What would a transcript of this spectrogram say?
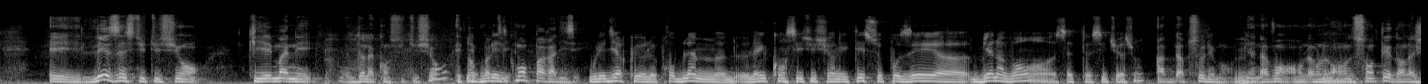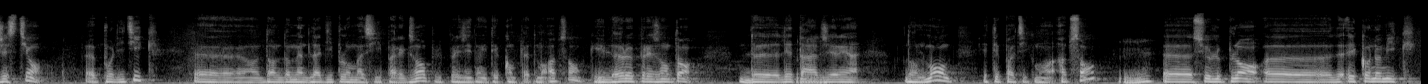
et les institutions qui émanaient de la Constitution étaient pratiquement paralysées. Vous voulez dire que le problème de l'inconstitutionnalité se posait euh, bien avant cette situation? Absolument, hmm. bien avant. On, le sentait dans la gestion politique. dans le domaine de la diplomatie, par exemple, le président était complètement absent. Le représentant de l'État algérien dans le monde était pratiquement absent. Sur le plan économique,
